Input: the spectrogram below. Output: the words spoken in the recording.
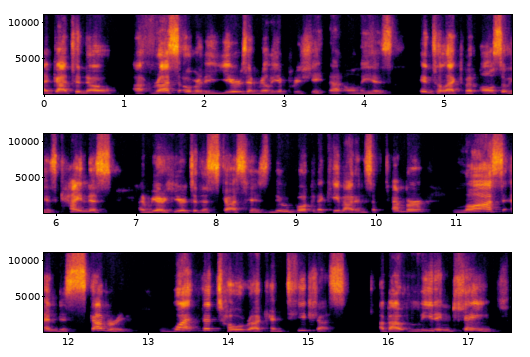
I've got to know uh, Russ over the years and really appreciate not only his intellect, but also his kindness. And we are here to discuss his new book that came out in September Loss and Discovery What the Torah Can Teach Us About Leading Change.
